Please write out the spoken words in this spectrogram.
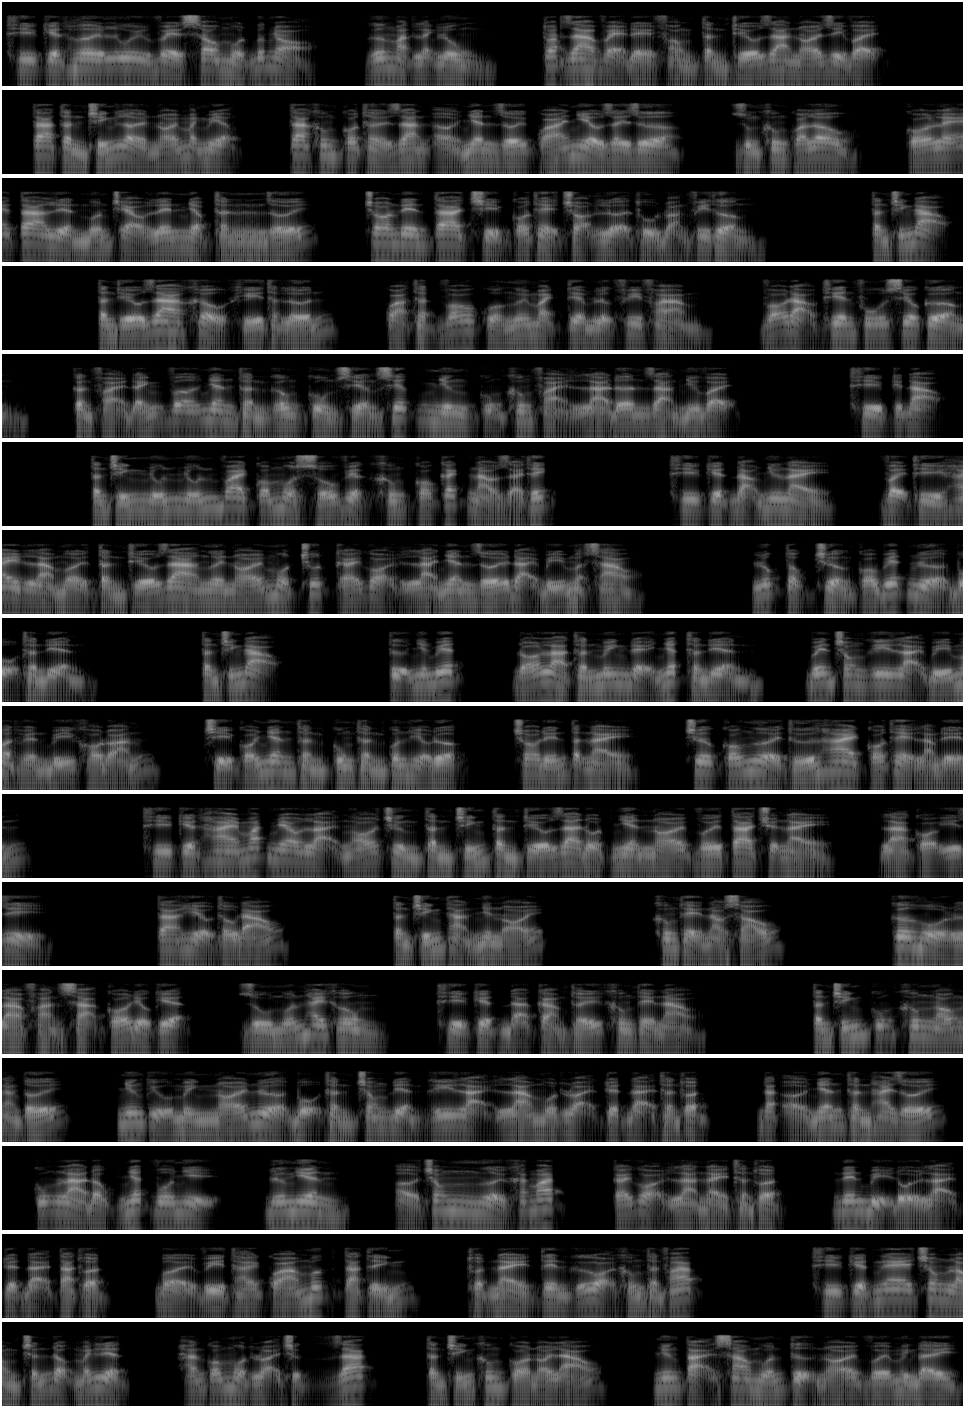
Thì kiệt hơi lui về sau một bước nhỏ, gương mặt lạnh lùng, toát ra vẻ để phòng tần thiếu gia nói gì vậy. Ta tần chính lời nói mạnh miệng, ta không có thời gian ở nhân giới quá nhiều dây dưa, dùng không quá lâu, có lẽ ta liền muốn trèo lên nhập thần giới, cho nên ta chỉ có thể chọn lựa thủ đoạn phi thường. Tần chính đạo, tần thiếu gia khẩu khí thật lớn, quả thật võ của ngươi mạch tiềm lực phi phàm, võ đạo thiên phú siêu cường cần phải đánh vỡ nhân thần công cùng xiềng xiếc nhưng cũng không phải là đơn giản như vậy. Thì kiệt đạo. Tần chính nhún nhún vai có một số việc không có cách nào giải thích. Thì kiệt đạo như này, vậy thì hay là mời tần thiếu gia ngươi nói một chút cái gọi là nhân giới đại bí mật sao? Lúc tộc trưởng có biết nửa bộ thần điện? Tần chính đạo. Tự nhiên biết, đó là thần minh đệ nhất thần điện, bên trong ghi lại bí mật huyền bí khó đoán, chỉ có nhân thần cung thần quân hiểu được, cho đến tận này, chưa có người thứ hai có thể làm đến. Thì kiệt hai mắt meo lại ngó chừng tần chính, tần thiếu gia đột nhiên nói với ta chuyện này, là có ý gì? Ta hiểu thấu đáo. Tần chính thản nhiên nói. Không thể nào sáu. Cơ hồ là phản xạ có điều kiện, dù muốn hay không, thì kiệt đã cảm thấy không thể nào. Tần chính cũng không ngó ngàng tới, nhưng cựu mình nói nửa bộ thần trong điện ghi lại là một loại tuyệt đại thần thuật, đặt ở nhân thần hai giới, cũng là độc nhất vô nhị. Đương nhiên, ở trong người khác mắt, cái gọi là này thần thuật, nên bị đổi lại tuyệt đại tà thuật, bởi vì thái quá mức tà tính, thuật này tên cứ gọi không thần pháp. Thì kiệt nghe trong lòng chấn động mãnh liệt, hắn có một loại trực giác, tần chính không có nói láo, nhưng tại sao muốn tự nói với mình đây?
